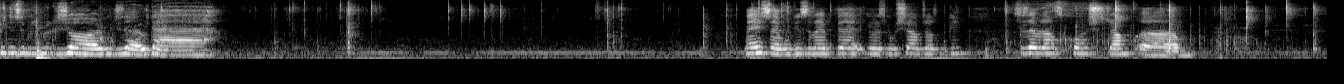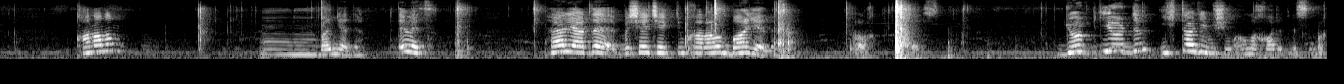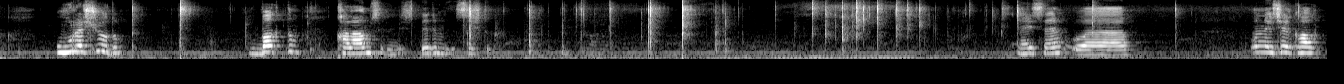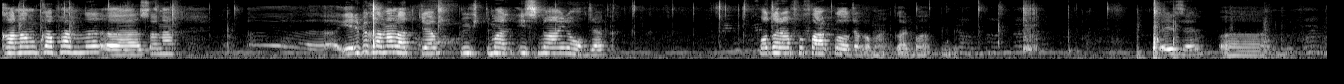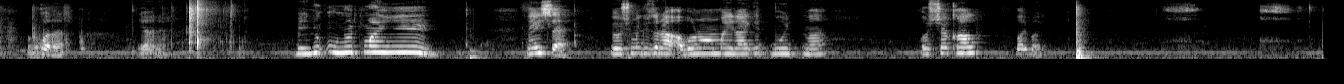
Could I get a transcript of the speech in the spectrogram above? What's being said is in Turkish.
Hepinize bir bir güzel. Neyse bugün hep de göz gibi şey yapacağız bugün. Size biraz konuşacağım. Ee, kanalım hmm, ban. Evet. Her yerde bir şey çektiğim kanalım ban. Allah. Gör, gördüm ihtar demişim Allah kahretmesin bak. Uğraşıyordum. Baktım kanalım silinmiş. Dedim sıçtık. Neyse. eee, Bunun için ka- kanalım kapandı. Eee, Sonra eee, yeni bir kanal atacağım. Büyük ihtimal ismi aynı olacak. Fotoğrafı farklı olacak ama galiba bilmiyorum. Neyse. eee, bu kadar. Yani. Beni unutmayın. Neyse. Görüşmek üzere. Abone olmayı, like etmeyi unutma. Hoşça kal. Bay bay.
